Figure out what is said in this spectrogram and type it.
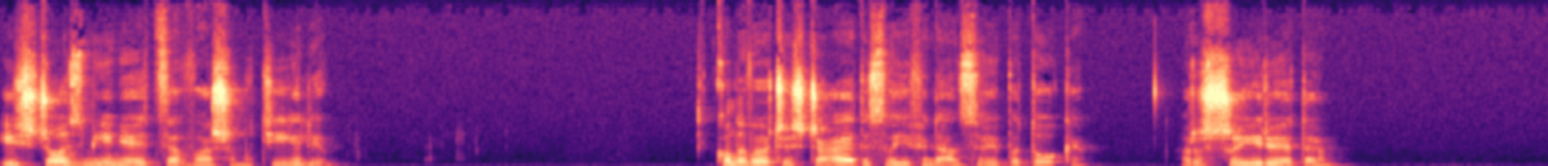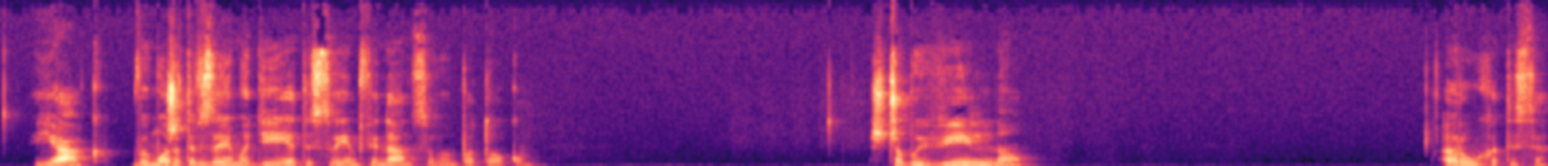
І що змінюється в вашому тілі, коли ви очищаєте свої фінансові потоки, розширюєте? Як ви можете взаємодіяти своїм фінансовим потоком, щоб вільно рухатися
